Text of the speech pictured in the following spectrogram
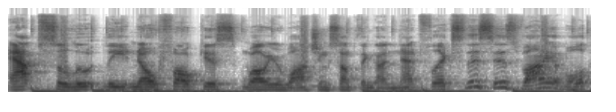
absolutely no focus while you're watching something on Netflix, this is viable.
